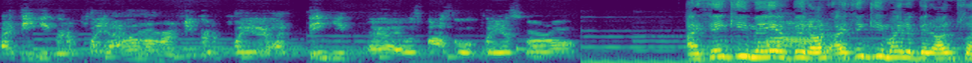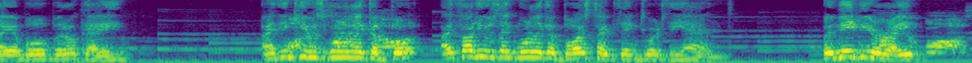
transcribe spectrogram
I think he could have played, I don't remember if he could have played it. I think he, uh, it was possible to play as Goro. I think he may have been un- I think he might have been unplayable, but okay. I think he was more like a bo- I thought he was like more like a boss type thing towards the end. But maybe He you're right. A boss.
